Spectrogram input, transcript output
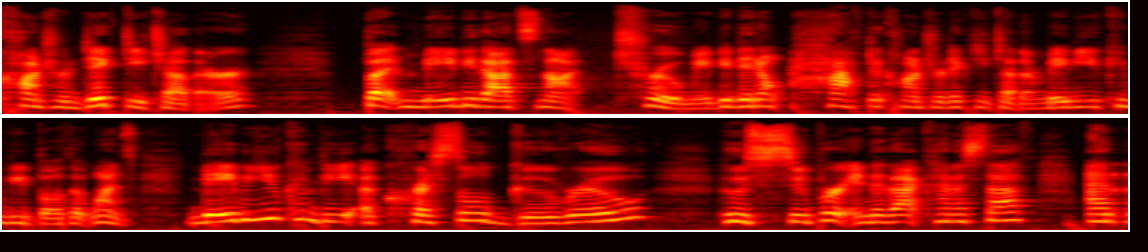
contradict each other, but maybe that's not true. Maybe they don't have to contradict each other. Maybe you can be both at once. Maybe you can be a crystal guru who's super into that kind of stuff and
